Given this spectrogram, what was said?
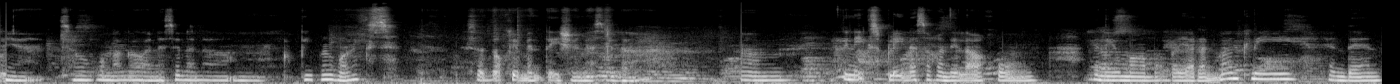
Ayan. So, gumagawa na sila ng paperworks. Sa documentation na sila. Um, ini-explain na sa kanila kung ano yung mga babayaran monthly, and then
